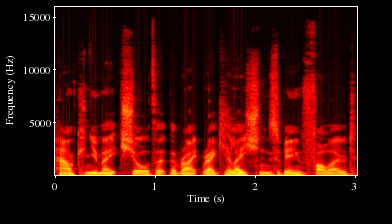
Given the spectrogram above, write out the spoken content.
How can you make sure that the right regulations are being followed?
